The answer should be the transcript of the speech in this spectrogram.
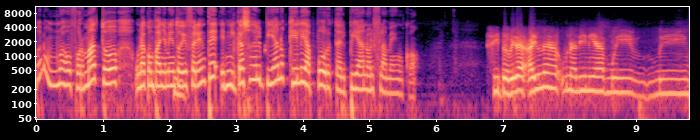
bueno, un nuevo formato, un acompañamiento mm. diferente. En el caso del piano, ¿qué le aporta el piano al flamenco? Sí, pero mira, hay una, una línea muy, muy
